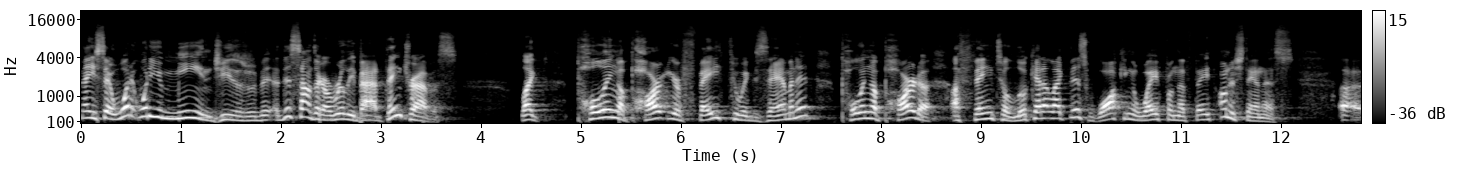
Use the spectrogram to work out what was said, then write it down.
Now you say, what, what do you mean Jesus was busy? This sounds like a really bad thing, Travis. Like pulling apart your faith to examine it, pulling apart a, a thing to look at it like this, walking away from the faith. Understand this. Uh,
